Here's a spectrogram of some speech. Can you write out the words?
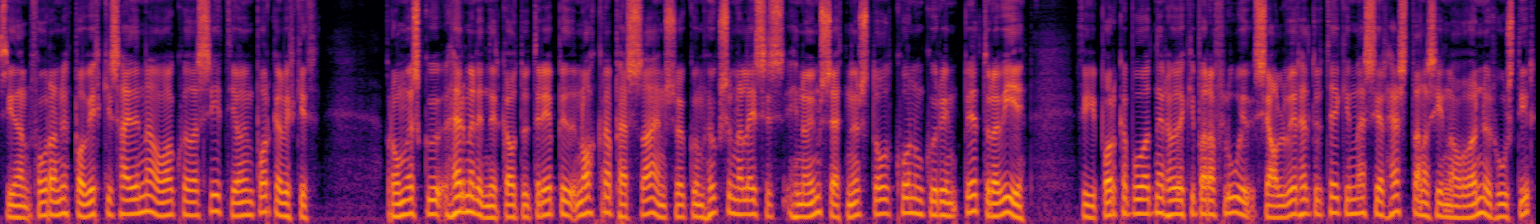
Síðan fór hann upp á virkishæðina og ákveða að sitja um borgarvirkið. Rómvesku hermerinnir gáttu drepið nokkra persa en sögum hugsunarleisis hinn á umsetnu stóð konungurinn betur að víi. Því borgarbúarnir hafði ekki bara flúið sjálfur heldur tekið með sér hestana sína og önnur hústýr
